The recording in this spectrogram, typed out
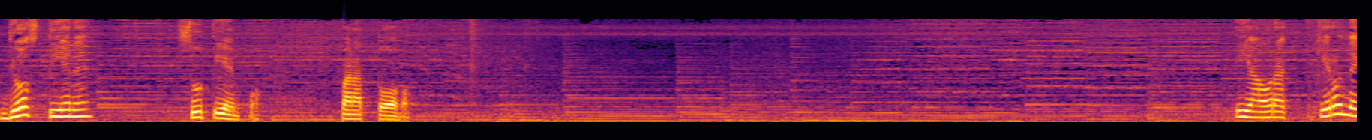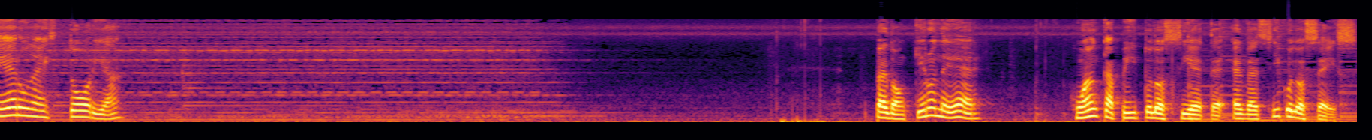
Dios tiene su tiempo para todo. Y ahora quiero leer una historia Perdón, quiero leer Juan capítulo 7, el versículo 6.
